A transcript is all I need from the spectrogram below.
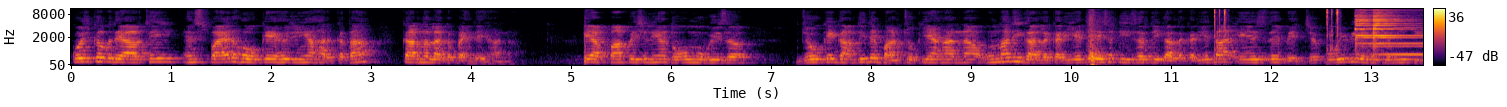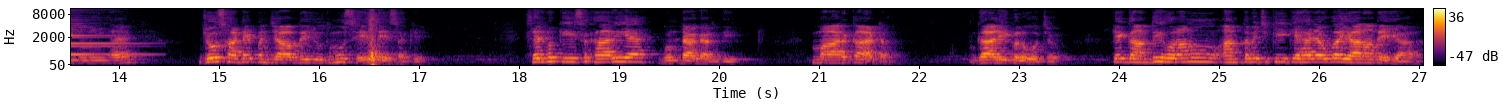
ਕੁਝ ਕੁ ਵਿਦਿਆਰਥੀ ਇਨਸਪਾਇਰ ਹੋ ਕੇ ਇਹੋ ਜਿਹੀਆਂ ਹਰਕਤਾਂ ਕਰਨ ਲੱਗ ਪੈਂਦੇ ਹਨ। ਇਹ ਆਪਾਂ ਪਿਛਲੀਆਂ ਦੋ ਮੂਵੀਜ਼ ਜੋ ਕਿ ਗਾਂਧੀ ਤੇ ਬਣ ਚੁੱਕੀਆਂ ਹਨ, ਉਹਨਾਂ ਦੀ ਗੱਲ ਕਰੀਏ ਤੇ ਇਸ ਟੀਜ਼ਰ ਦੀ ਗੱਲ ਕਰੀਏ ਤਾਂ ਇਸ ਦੇ ਵਿੱਚ ਕੋਈ ਵੀ ਇਹੋ ਜਿਹੀ ਚੀਜ਼ ਨਹੀਂ ਹੈ ਜੋ ਸਾਡੇ ਪੰਜਾਬ ਦੇ ਯੂਥ ਨੂੰ ਸੇਧ ਦੇ ਸਕੇ। ਸਿਰਫ ਕੀ ਸਿਖਾ ਰਹੀ ਹੈ? ਗੁੰਡਾਗਰਦੀ, ਮਾਰ ਘਾਟ, ਗਾਲੀ ਗਲੋਚ। ਕਿ ਗਾਂਧੀ ਹੋਰਾਂ ਨੂੰ ਅੰਤ ਵਿੱਚ ਕੀ ਕਿਹਾ ਜਾਊਗਾ? ਯਾਰਾਂ ਦੇ ਯਾਰ।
